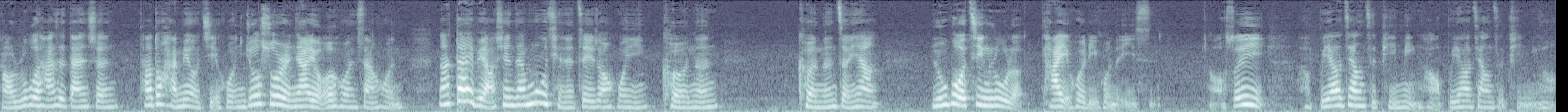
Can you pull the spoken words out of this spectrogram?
好，如果他是单身，他都还没有结婚，你就说人家有二婚三婚，那代表现在目前的这一段婚姻可能可能怎样？如果进入了，他也会离婚的意思，好，所以不要这样子拼命哈，不要这样子拼命哈，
